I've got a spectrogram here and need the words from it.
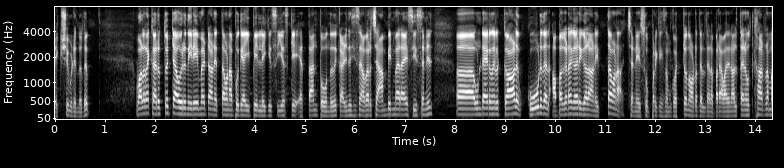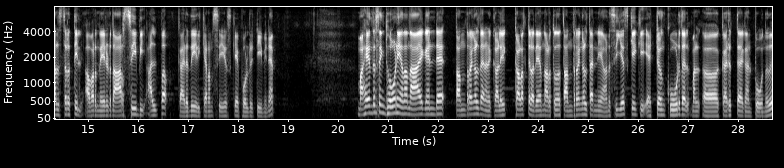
ലക്ഷ്യമിടുന്നത്. വളരെ കരുത്തുറ്റ ഒരു നിരയുമായിട്ടാണ് ഇത്തവണ പുതിയ ഐ പി എല്ലിലേക്ക് സി എസ് കെ എത്താൻ പോകുന്നത്. കഴിഞ്ഞ സീസൺ അവർ ചാമ്പ്യന്മാരായ സീസണിൽ ഉണ്ടായിരുന്നതിനേക്കാളും കൂടുതൽ അപകടകാരികളാണ് ഇത്തവണ ചെന്നൈ സൂപ്പർ കിങ്സ്. നമുക്ക് ഒറ്റ നോട്ടത്തിൽ തന്നെ പറയാം. അതിനാൽ തന്നെ ഉദ്ഘാടന മത്സരത്തിൽ അവർ നേരിടുന്ന ആർ സി ബി അല്പം കരുതിയിരിക്കണം സി എസ് കെ പോലൊരു ടീമിനെ. മഹേന്ദ്ര സിംഗ് ധോണി എന്ന നായകന്റെ തന്ത്രങ്ങൾ തന്നെയാണ്. കളി കളത്തിൽ അദ്ദേഹം നടത്തുന്ന തന്ത്രങ്ങൾ തന്നെയാണ് സി എസ് കെക്ക് ഏറ്റവും കൂടുതൽ മൽ കരുത്തേകാൻ പോകുന്നത്.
